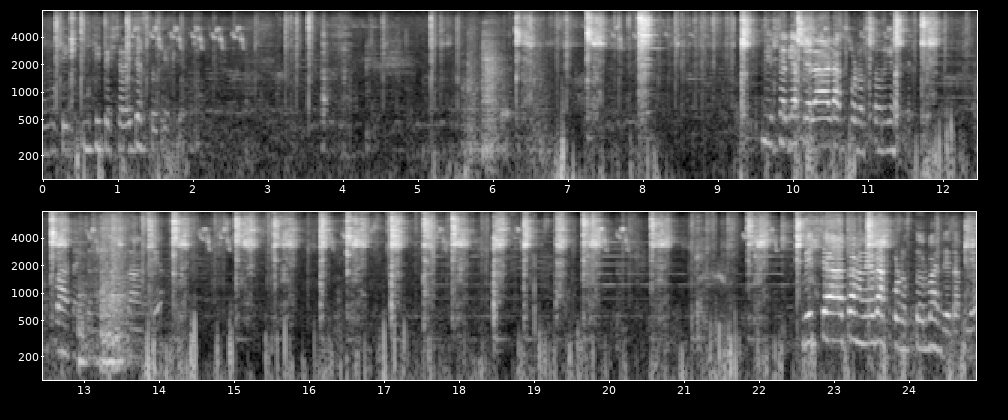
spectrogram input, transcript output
मोठी मोठीपेक्षा बाय जास्तच घेतल्या मिरच्या बी आपल्याला डाक पडस्तवर घ्यायच्या. भाजायच्या म्हणजे चांगल्या. मिरच्या चांगल्या डाग पडस्तवर भाजल्यात आपल्या.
